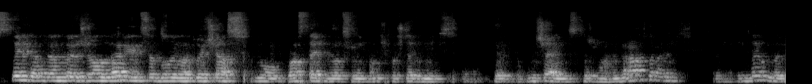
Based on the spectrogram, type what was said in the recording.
З тих альтернативних джерел енергії це були на той час, ну, 23 році не почти місяці. Це звичайні, скажімо, генератори, дивно.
